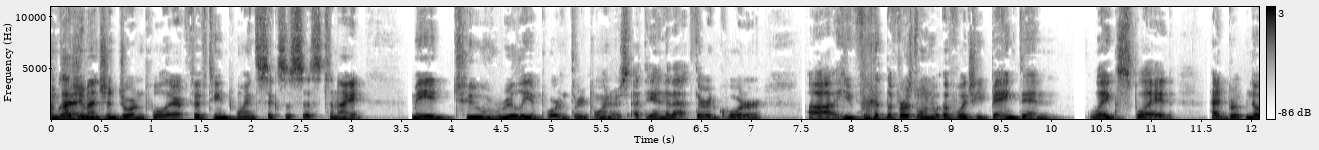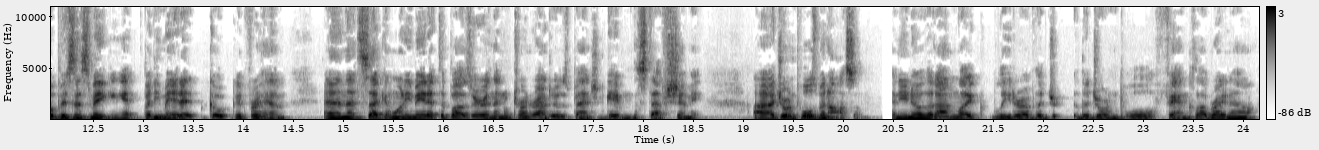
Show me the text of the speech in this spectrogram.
I'm glad that- you mentioned Jordan Poole there. 15 points, six assists tonight. Made two really important three pointers at the end of that third quarter. Uh, he the first one of which he banked in, legs splayed, had no business making it, but he made it. Go, good for him. And then that second one he made at the buzzer, and then turned around to his bench and gave him the Steph shimmy. Uh, Jordan Poole's been awesome, and you know that I'm like leader of the the Jordan Poole fan club right now.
